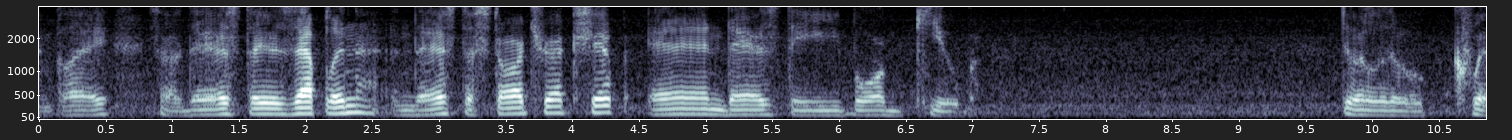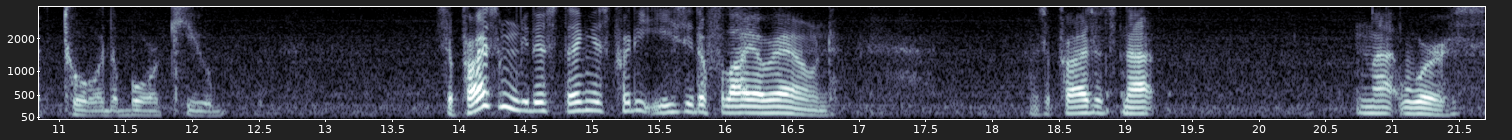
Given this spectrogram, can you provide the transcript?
And play. So there's the Zeppelin, and there's the Star Trek ship, and there's the Borg cube. Do a little quick tour of the Borg cube. Surprisingly, this thing is pretty easy to fly around. I'm surprised it's not not worse.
